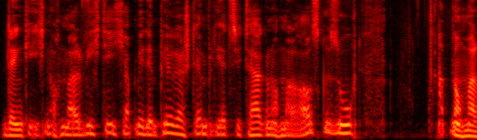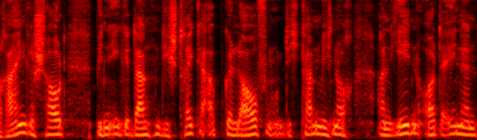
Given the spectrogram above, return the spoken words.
denke ich, nochmal wichtig. Ich habe mir den Pilgerstempel jetzt die Tage nochmal rausgesucht habe nochmal reingeschaut, bin in Gedanken die Strecke abgelaufen und ich kann mich noch an jeden Ort erinnern,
